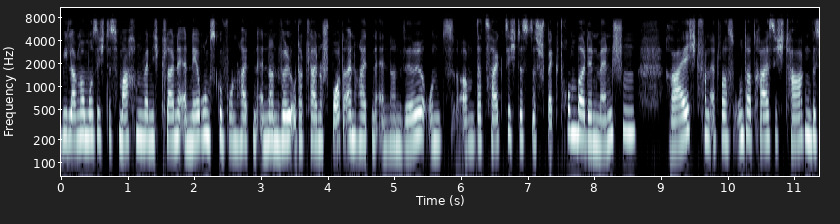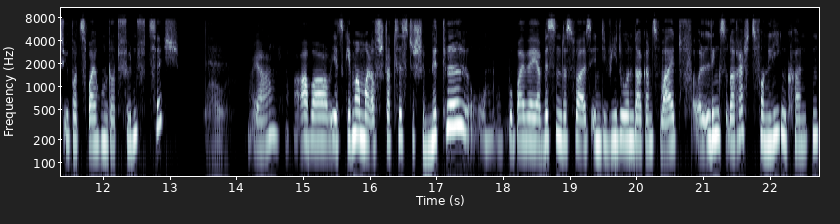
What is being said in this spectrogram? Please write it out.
wie lange muss ich das machen, wenn ich kleine Ernährungsgewohnheiten ändern will oder kleine Sporteinheiten ändern will. Und ähm, da zeigt sich, dass das Spektrum bei den Menschen reicht von etwas unter 30 Tagen bis über 250. Wow. Ja, aber jetzt gehen wir mal aufs statistische Mittel, wobei wir ja wissen, dass wir als Individuen da ganz weit links oder rechts von liegen könnten.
